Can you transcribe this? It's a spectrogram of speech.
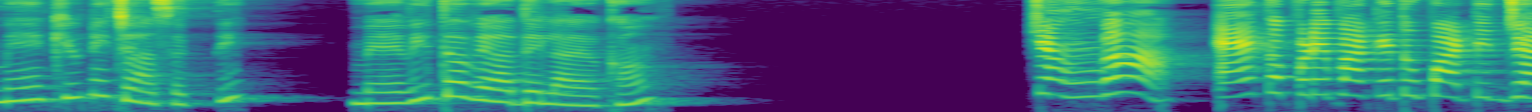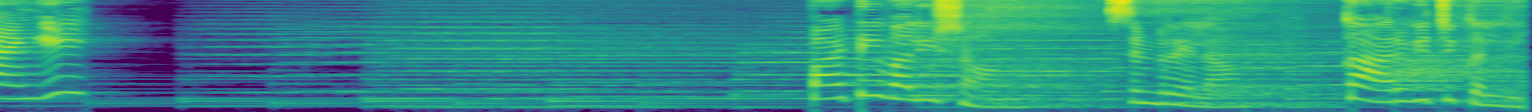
ਮੈਂ ਕਿਉਂ ਨਹੀਂ ਜਾ ਸਕਦੀ? ਮੈਂ ਵੀ ਤਾਂ ਵਿਆਹ ਦੇ ਲਾਇਕ ਹਾਂ। ਚੰਗਾ ਇਹ ਕੱਪੜੇ ਪਾ ਕੇ ਤੂੰ ਪਾਰਟੀ 'ਚ ਜਾਏਂਗੀ? ਪਾਰਟੀ ਵਾਲੀ ਸ਼ਾਮ ਸਿੰਡਰੇਲਾ ਘਰ ਵਿੱਚ ਇਕੱਲੀ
